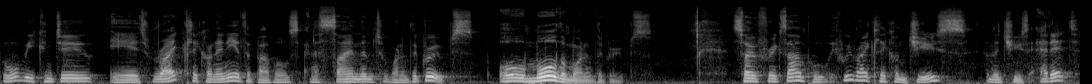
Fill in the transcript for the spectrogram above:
But what we can do is right click on any of the bubbles and assign them to one of the groups or more than one of the groups. So for example, if we right click on juice and then choose edit,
